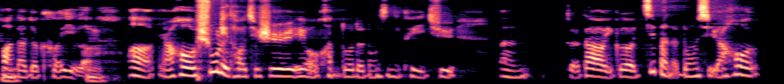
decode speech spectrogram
放掉就可以了。嗯嗯，然后书里头其实也有很多的东西，你可以去嗯得到一个基本的东西，然后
